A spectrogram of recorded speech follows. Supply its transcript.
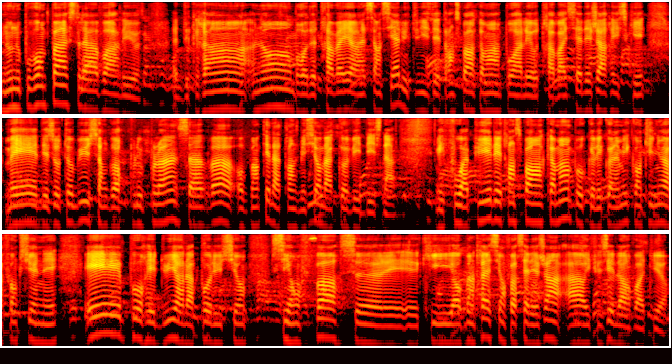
Nous ne pouvons pas cela avoir lieu. De grands nombre de travailleurs essentiels utilisent des transports en commun pour aller au travail. C'est déjà risqué. Mais des autobus encore plus pleins, ça va augmenter la transmission de la COVID-19. Il faut appuyer les transports en commun pour que l'économie continue à fonctionner et pour réduire la pollution si on force, qui augmenterait si on forçait les gens à utiliser leur voiture.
